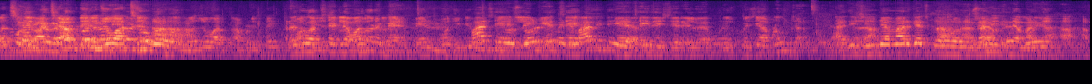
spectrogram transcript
પછીની વાત છે આપણી રજૂઆત છે રજૂઆત આપણી રજૂઆત છે એટલે વાંધો નહીં બેન પોઝિટિવ છે એટલે કે છે થઈ જશે રેલવે પછી આપણે ઊંચા આદિ સિંધિયા માર્ગે જ કરવાનું છે હા, માર્ગે, હા, હા,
